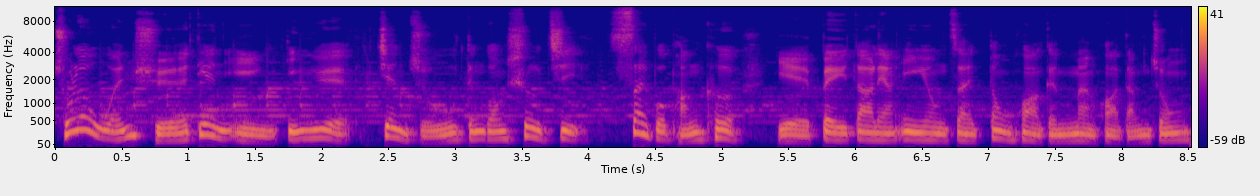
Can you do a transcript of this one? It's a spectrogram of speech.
除了文学、电影、音乐、建筑、灯光设计，赛博朋克也被大量应用在动画跟漫画当中。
